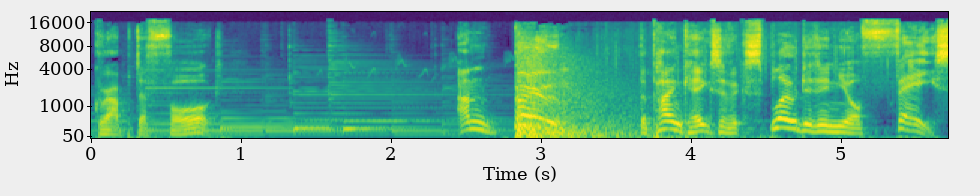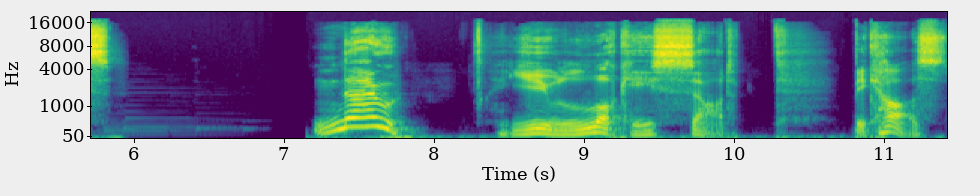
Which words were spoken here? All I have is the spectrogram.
grabbed a fork, and boom! The pancakes have exploded in your face. No! You lucky sod. Because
